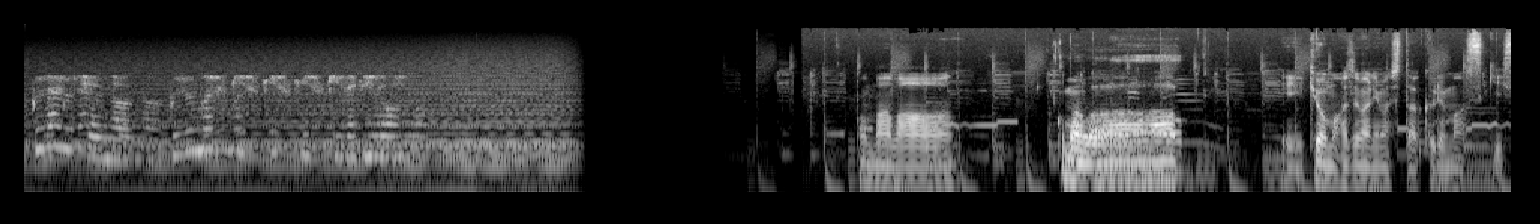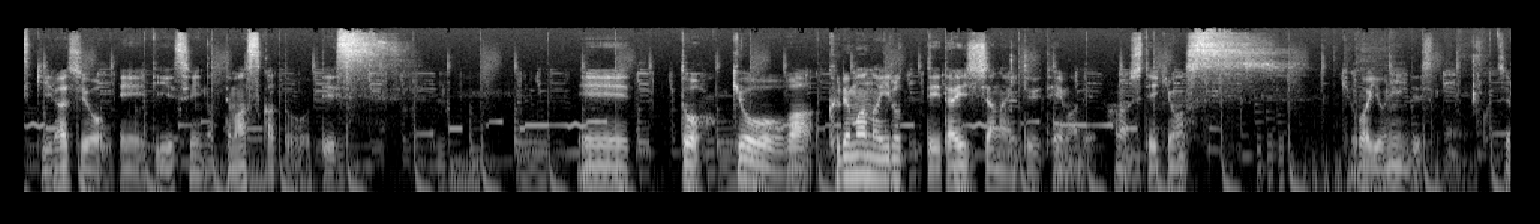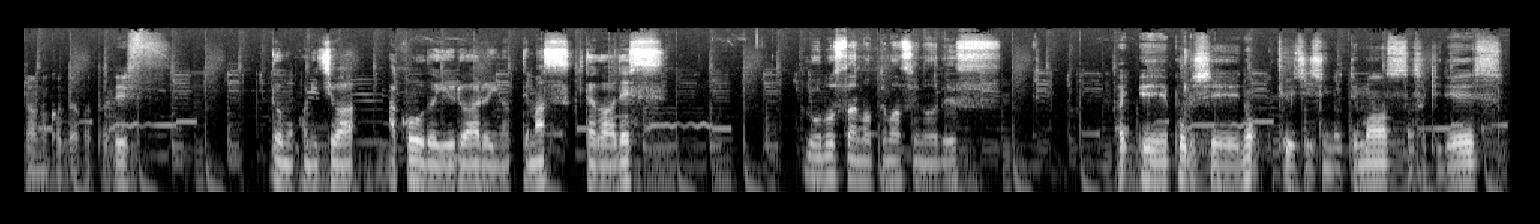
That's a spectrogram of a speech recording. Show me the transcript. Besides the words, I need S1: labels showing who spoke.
S1: マクラルシェの車好き好き好き好きレディオ。
S2: こんばんは、
S3: こんばんは。
S2: えー今日も始まりました車好き好きラジオ、えー DS に乗ってます加藤です。えーっと今日は車の色って大事じゃないというテーマで話していきます。今日は4人ですね。こちらの方々です。
S3: どうもこんにちは。アコード URR に乗ってます。北川です。
S4: ロードスター乗ってます井上です。
S5: はい、えー、ポルシェの911に乗ってます。佐々木です。
S2: よ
